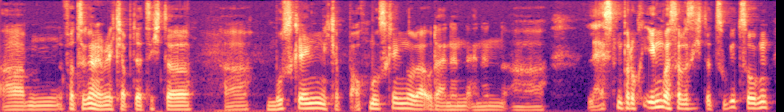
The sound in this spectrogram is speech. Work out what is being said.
ähm, verzögern. Ich glaube, der hat sich da äh, Muskeln, ich glaube Bauchmuskeln oder, oder einen, einen äh, Leistenbruch, irgendwas hat er sich dazugezogen,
